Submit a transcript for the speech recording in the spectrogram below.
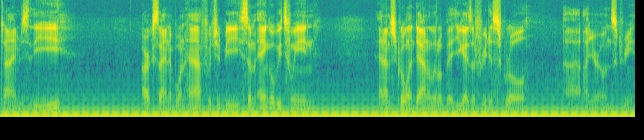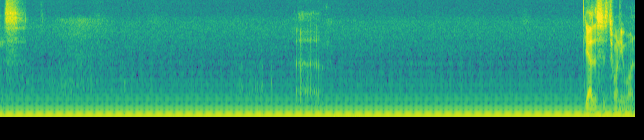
times the arcsine of 1 half, which would be some angle between, and I'm scrolling down a little bit. You guys are free to scroll uh, on your own screens. Um, yeah, this is 21.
